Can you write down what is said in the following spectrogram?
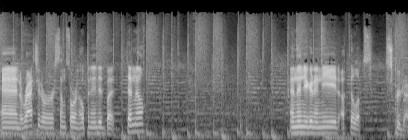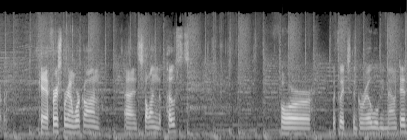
and a ratchet or some sort of open-ended, but 10 mil. And then you're gonna need a Phillips screwdriver. Okay, first we're gonna work on uh, installing the posts for with which the grill will be mounted.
